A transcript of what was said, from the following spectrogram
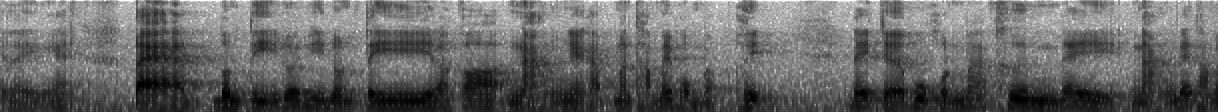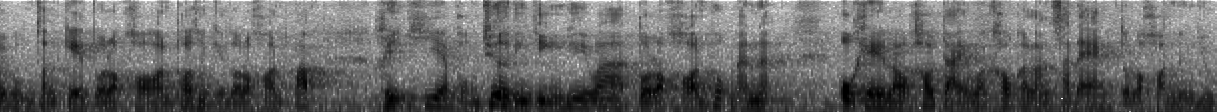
อะไรอย่างเงี้ยแต่ดนตรีด้วยพี่ดนตรีแล้วก็หนังเนี่ยครับมันทำให้ผมแบบเฮ้ยได้เจอผู้คนมากขึ้นได้หนังได้ทำให้ผมสังเกตตัวละคร พอสังเกตตัวละครปั๊บเฮ้ยเฮียผมเชื่อจริงๆพี่ว่าตัวละครพวกนั้นน่ะโอเค เราเข้าใจว่าเขากำลังแสดงตัวละครหนึ่งอยู่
